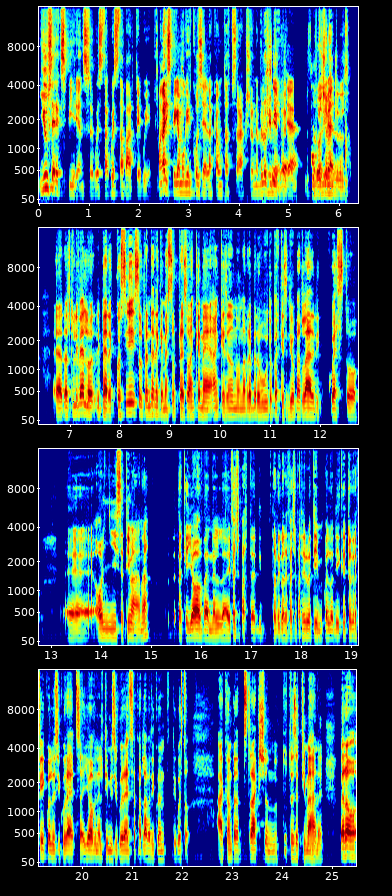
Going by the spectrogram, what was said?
user experience questa, questa parte qui. Magari spieghiamo che cos'è l'account abstraction velocemente. Sì, beh, eh, velocemente nel, eh, ad alto livello, ripeto, è così sorprendente che mi ha sorpreso anche me, anche se non, non avrebbe dovuto, perché sentivo parlare di questo eh, ogni settimana, perché Iov nel, io faccio parte di, tra virgolette, faccio parte di due team, quello di crittografia e quello di sicurezza. Iov nel team di sicurezza parlava di, di questo account abstraction tutte le settimane, però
